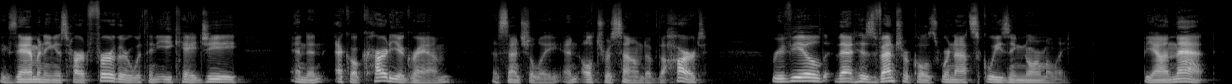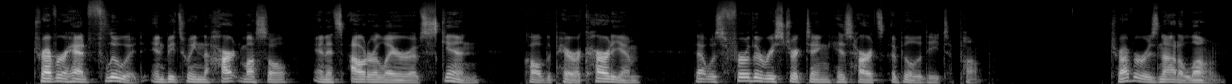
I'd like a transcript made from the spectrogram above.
Examining his heart further with an EKG and an echocardiogram, essentially an ultrasound of the heart, revealed that his ventricles were not squeezing normally. Beyond that, Trevor had fluid in between the heart muscle and its outer layer of skin, called the pericardium, that was further restricting his heart's ability to pump. Trevor is not alone.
